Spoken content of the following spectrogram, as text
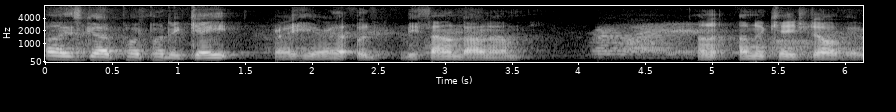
Oh, he's got put, put a gate right here that would be found on um on a, on a caged elevator.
